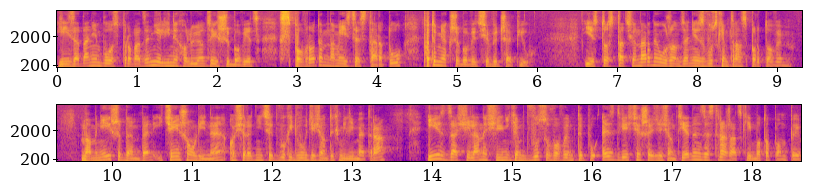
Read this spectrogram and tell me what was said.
Jej zadaniem było sprowadzenie liny holującej szybowiec z powrotem na miejsce startu, po tym jak szybowiec się wyczepił. Jest to stacjonarne urządzenie z wózkiem transportowym. Ma mniejszy bęben i cieńszą linę o średnicy 2,2 mm i jest zasilane silnikiem dwusuwowym typu S261 ze strażackiej motopompy.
